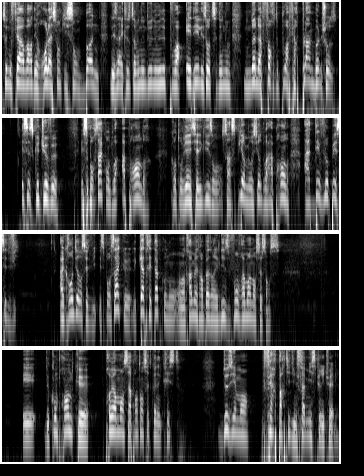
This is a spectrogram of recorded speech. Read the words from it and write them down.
ça va nous faire avoir des relations qui sont bonnes les uns avec les autres, ça va nous donner de pouvoir aider les autres, ça nous, nous donne la force de pouvoir faire plein de bonnes choses. Et c'est ce que Dieu veut. Et c'est pour ça qu'on doit apprendre, quand on vient ici à l'église, on s'inspire, mais aussi on doit apprendre à développer cette vie, à grandir dans cette vie. Et c'est pour ça que les quatre étapes qu'on est en train de mettre en place dans l'église vont vraiment dans ce sens. Et de comprendre que Premièrement, c'est important, c'est de connaître Christ. Deuxièmement, faire partie d'une famille spirituelle.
